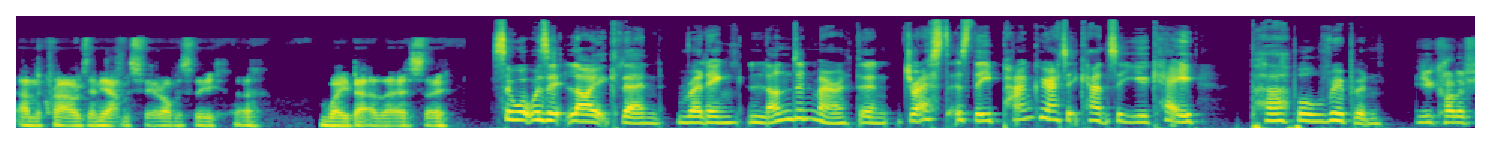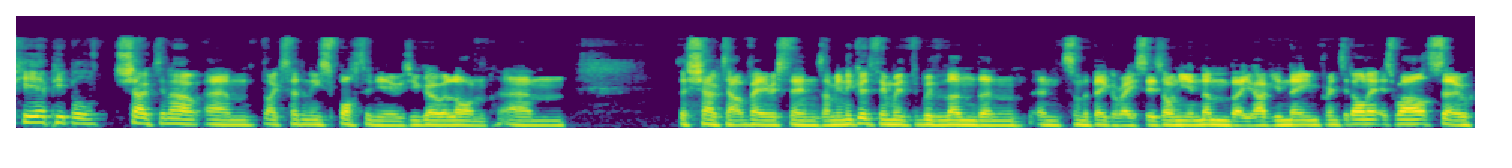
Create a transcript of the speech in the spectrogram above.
and the crowds and the atmosphere obviously uh, way better there. So. So, what was it like then, running London Marathon dressed as the Pancreatic Cancer UK purple ribbon? You kind of hear people shouting out, um, like suddenly spotting you as you go along. Um, to shout out various things. I mean, a good thing with with London and some of the bigger races on your number, you have your name printed on it as well. So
